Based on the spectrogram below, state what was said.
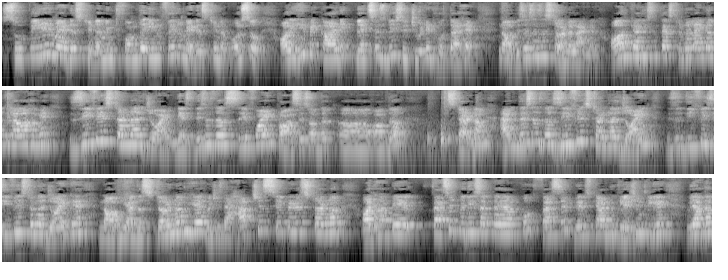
superior mediastinum from the inferior mediastinum also. और यहीं पे cardiac plexus भी situated होता है. Now this is the sternal angle. और क्या दिख सकता है external angle के अलावा हमें Xiphisternal joint. Yes, this is the xiphoid process of the uh, of the sternum and this is the xiphisternal joint this is the xiphisternal joint है now we have the sternum here which is the hatchet shaped sternum और यहाँ पे facet भी दिख सकता है आपको facet ribs के articulation के लिए we have the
